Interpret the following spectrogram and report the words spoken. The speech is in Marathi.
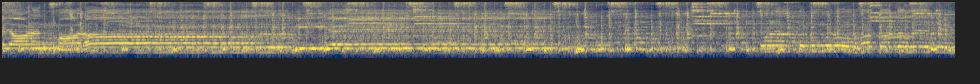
ગજાનંદ મહારાજ જય. પણ ડુંગરો હતો તમે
